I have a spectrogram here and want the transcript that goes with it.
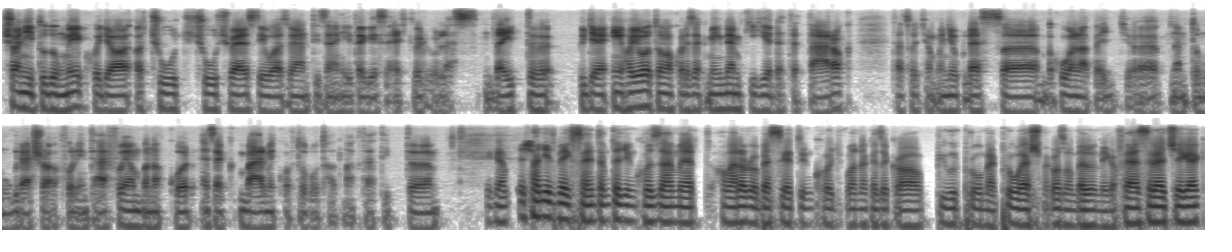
És annyit tudunk még, hogy a, a csúcs, csúcs verzió az olyan 17,1 körül lesz. De itt ugye én ha jól tudom, akkor ezek még nem kihirdetett árak, tehát hogyha mondjuk lesz holnap egy, nem tudom, ugrás a forint árfolyamban, akkor ezek bármikor tolódhatnak. Tehát itt igen, és annyit még szerintem tegyünk hozzá, mert ha már arról beszéltünk, hogy vannak ezek a Pure Pro, meg Pro S, meg azon belül még a felszereltségek,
